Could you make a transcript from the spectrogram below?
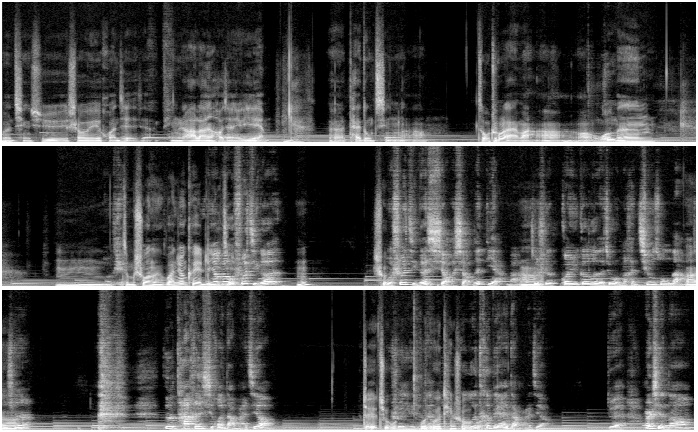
把情绪稍微缓解一下。听着阿兰好像有一点。呃，太动情了啊！走出来嘛啊哦，我们嗯，怎么说呢？完全可以理解。要不我说几个嗯，说我说几个小小的点吧，就是关于哥哥的，就我们很轻松的，就是 就是他很喜欢打麻将。这个就我我听说过，特别爱打麻将。对，而且呢，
